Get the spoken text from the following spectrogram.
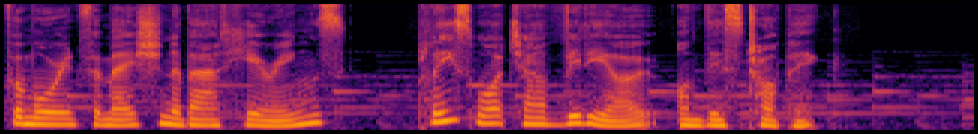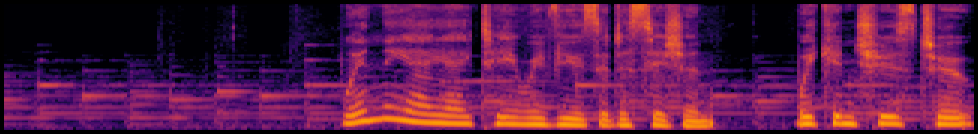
For more information about hearings, please watch our video on this topic. When the AAT reviews a decision, we can choose to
